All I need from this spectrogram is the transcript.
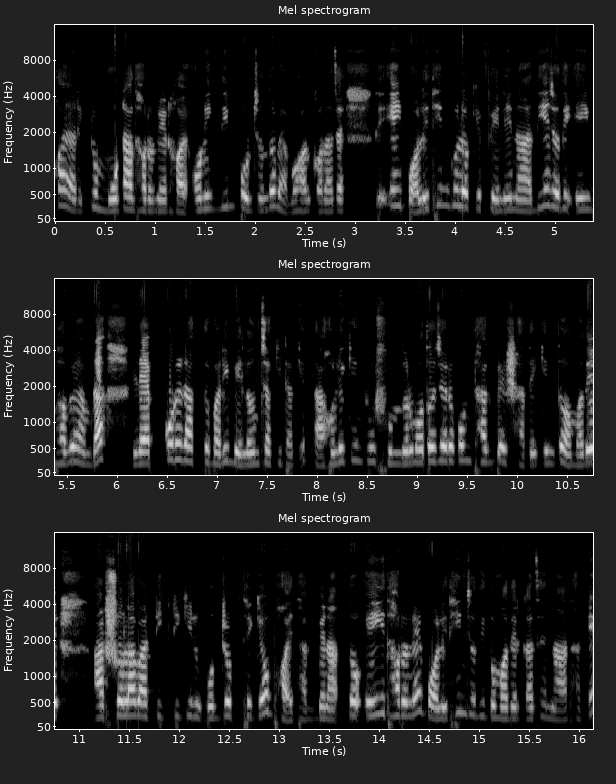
হয় আর একটু মোটা ধরনের হয়। অনেকদিন পর্যন্ত ব্যবহার করা যায়। তো এই পলিথিনগুলোকে ফেলে না দিয়ে যদি এইভাবে আমরা র‍্যাপ করে রাখতে পারি বেলুন চাকিটাকে, তাহলে কিন্তু সুন্দর মতো যেরকম থাকবে, সাথে কিন্তু আমাদের আরশোলা বা টিকটিকির উপদ্রব থেকেও ভয় থাকবে না। তো এই ধরনের পলিথিন যদি তোমাদের কাছে না থাকে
